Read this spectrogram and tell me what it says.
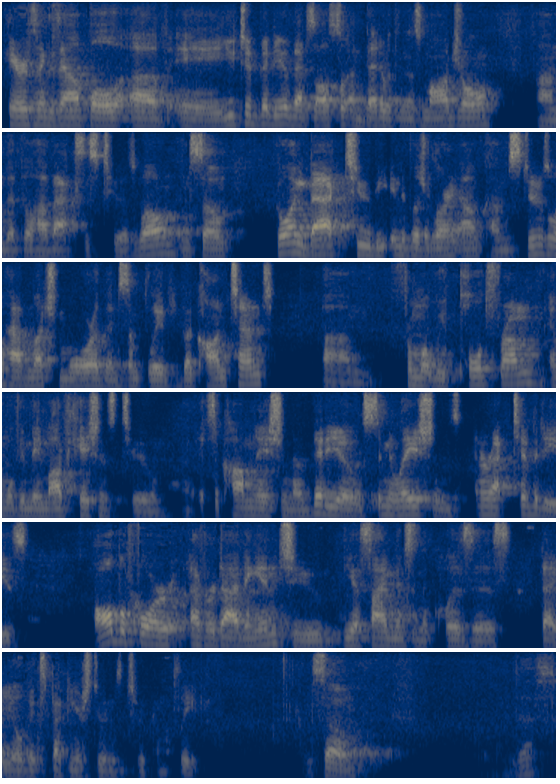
Here's an example of a YouTube video that's also embedded within this module um, that they'll have access to as well. And so going back to the individual learning outcomes, students will have much more than simply the content um, from what we pulled from and what we made modifications to. It's a combination of videos, simulations, interactivities, all before ever diving into the assignments and the quizzes that you'll be expecting your students to complete. And so, this.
